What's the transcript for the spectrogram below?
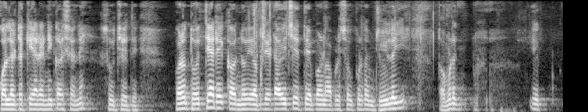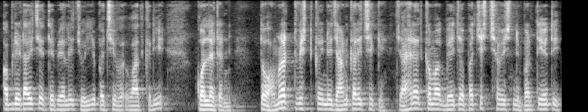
કોલ લેટર ક્યારે નીકળશે અને શું છે તે? પરંતુ અત્યારે એક નવી અપડેટ આવી છે, તે પણ આપણે સૌપ્રથમ જોઈ લઈએ. તો હમણાં એક અપડેટ આવી છે, તે પહેલાં જોઈએ, પછી વાત કરીએ કોલ લેટરની તો હમણાં ટ્વિસ્ટ કરીને જાણકારી છે કે જાહેરાત ક્રમાંક બે હજાર પચીસ છવ્વીસની ભરતી હતી,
